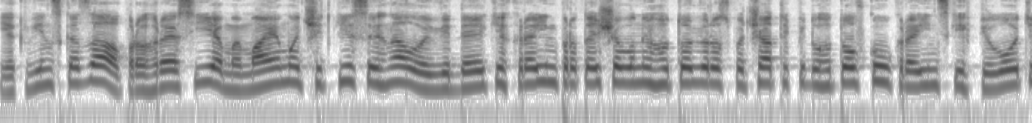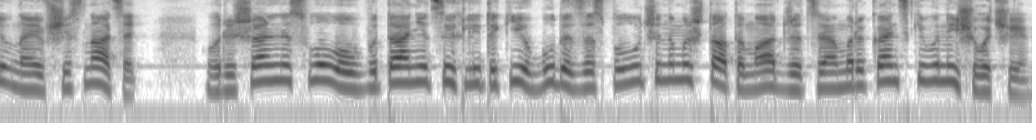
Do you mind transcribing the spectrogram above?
Як він сказав, прогрес є. Ми маємо чіткі сигнали від деяких країн про те, що вони готові розпочати підготовку українських пілотів на F-16. Вирішальне слово у питанні цих літаків буде за Сполученими Штатами, адже це американські винищувачі.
